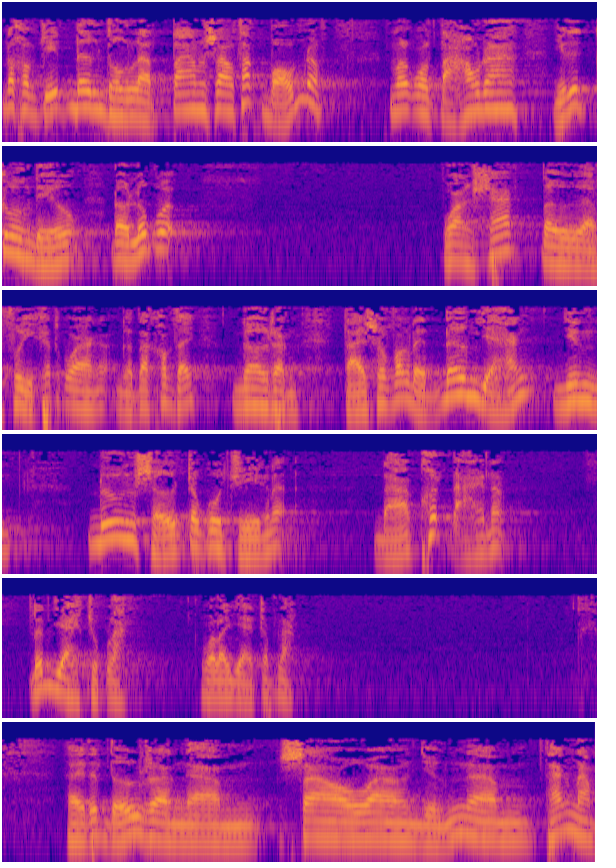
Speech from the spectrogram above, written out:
nó không chỉ đơn thuần là tam sao thất bổn đâu mà nó còn tạo ra những cái cương điệu. Đôi lúc đó, quan sát từ à, phương diện khách quan người ta không thể ngờ rằng tại số vấn đề đơn giản nhưng đương sự trong câu chuyện đó đã khuếch đại đó đến vài chục lần hoặc là vài trăm lần. Thầy tin tưởng rằng à, sau à, những à, tháng năm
